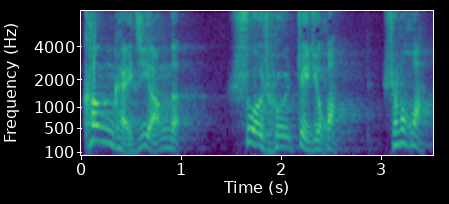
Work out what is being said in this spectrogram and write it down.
慷慨激昂的说出这句话：什么话？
